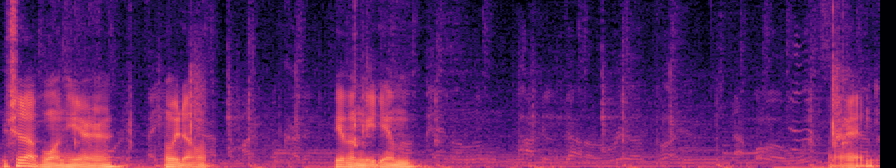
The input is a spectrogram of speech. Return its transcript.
We should have one here. No, we don't. We have a medium. Alright.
